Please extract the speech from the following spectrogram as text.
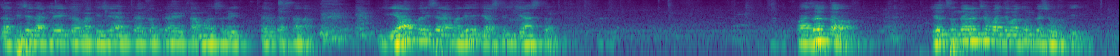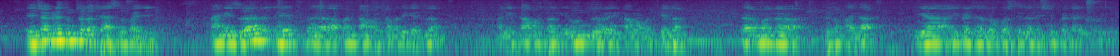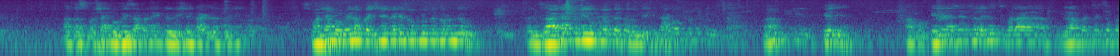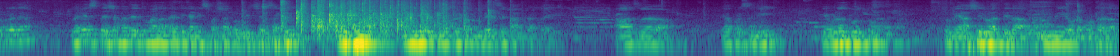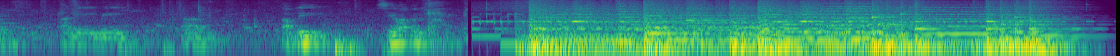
जातीचे दाखले किंवा बाकीचे अमकं तमकं कामं सगळी करत असताना या परिसरामध्ये जास्तीत जास्त पाझर तलाव जलसंधारणच्या माध्यमातून कसे होतील याच्याकडे तुमचं लक्ष असलं पाहिजे. आणि जर हे आपण काम हातामध्ये घेतलं आणि काम हातात घेऊन जर हे काम आपण केलं तर मग त्याचा फायदा या इकडच्या लोकवस्तीला निश्चित प्रकारे होईल. आता स्मशानभूमीचा पण एक विषय काढला तुम्ही. स्मशानभूमीला पैसे लगेच उपलब्ध करून देऊ. पण जागा तुम्ही उपलब्ध करून दिली केली हा? मग केली असेल तर लगेच तुम्हाला ग्रामपंचायतचं पत्र द्या. लगेच त्याच्यामध्ये तुम्हाला त्या ठिकाणी स्मशानभूमीच्या साठी निधी निधी उपलब्ध करून द्यायचं काम करता येईल. आज या प्रसंगी एवढंच बोलतो. तुम्ही आशीर्वाद दिला म्हणून मी एवढा मोठा झालो. आणि मी आपली सेवा करू शकतो.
